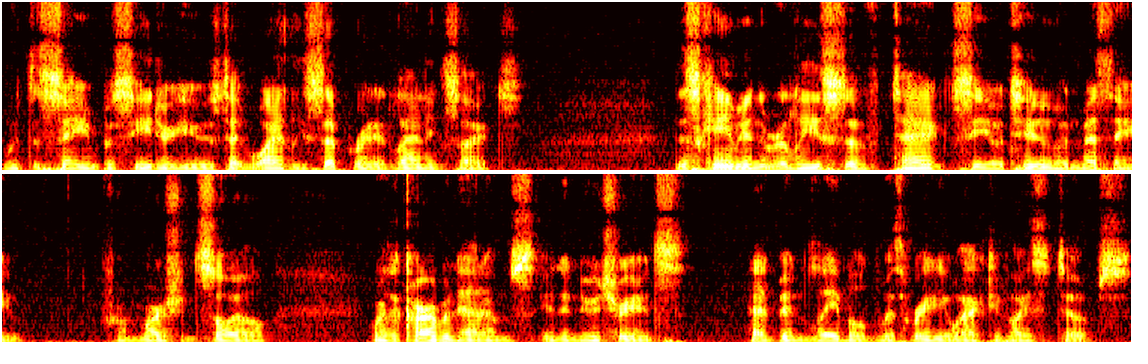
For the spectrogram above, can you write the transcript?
with the same procedure used at widely separated landing sites. This came in the release of tagged CO2 and methane from Martian soil, where the carbon atoms in the nutrients had been labeled with radioactive isotopes.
